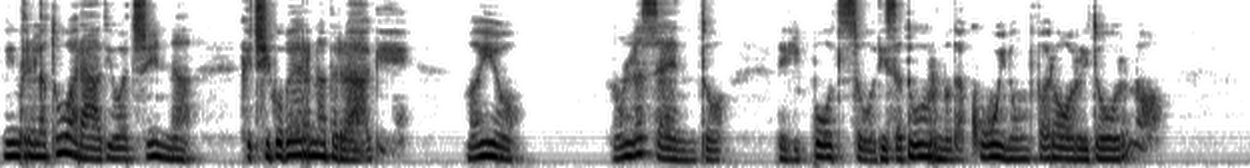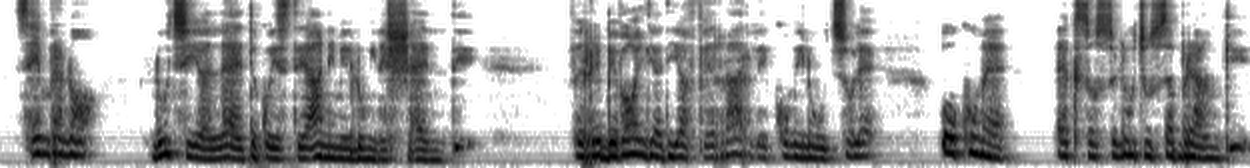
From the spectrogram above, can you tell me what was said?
mentre la tua radio accenna che ci governa Draghi, ma io non la sento nel pozzo di Saturno da cui non farò ritorno. Sembrano luci a led queste anime luminescenti. Verrebbe voglia di afferrarle come lucciole o come exos lucius a branchi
